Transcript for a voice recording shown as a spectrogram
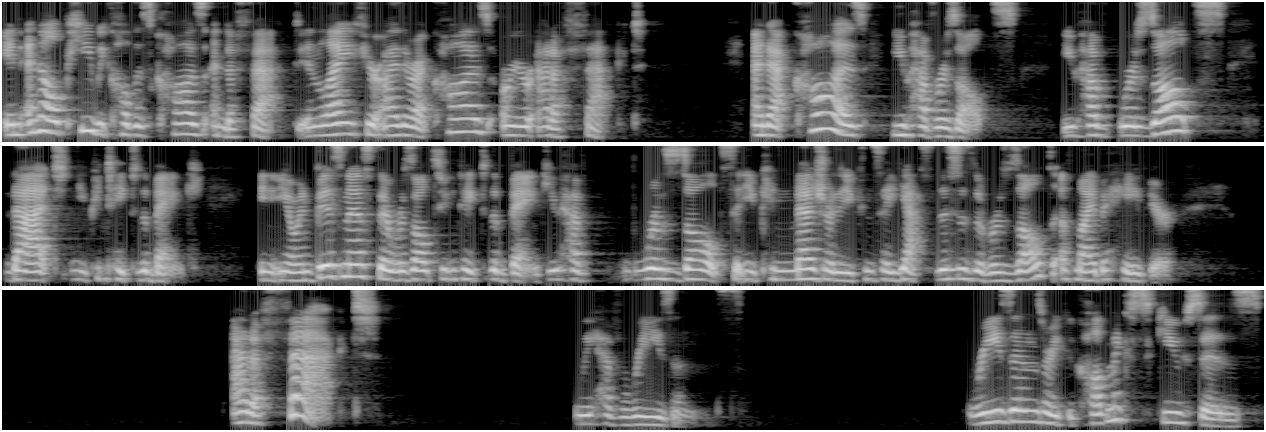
In NLP, we call this cause and effect. In life, you're either at cause or you're at effect. And at cause, you have results. You have results that you can take to the bank. You know, in business, there are results you can take to the bank. You have results that you can measure that you can say, yes, this is the result of my behavior. At effect, we have reasons. Reasons, or you could call them excuses,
